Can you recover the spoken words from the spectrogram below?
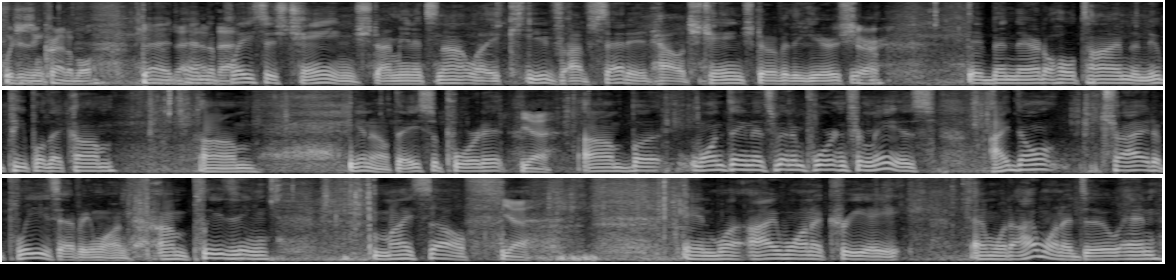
Which is incredible. That, and the that. place has changed. I mean, it's not like you've, I've said it, how it's changed over the years. Sure. You know, they've been there the whole time. The new people that come, um, you know, they support it. Yeah. Um, but one thing that's been important for me is I don't try to please everyone. I'm pleasing myself. Yeah. In what I want to create and what I want to do. And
